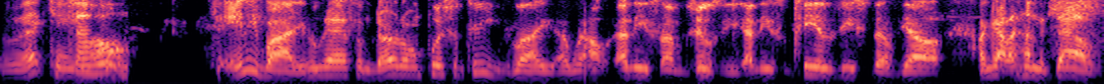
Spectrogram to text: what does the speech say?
That came to out who? To anybody who has some dirt on Pusha T. Like, I, I need something juicy. I need some TMZ stuff, y'all. I got a hundred thousand.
